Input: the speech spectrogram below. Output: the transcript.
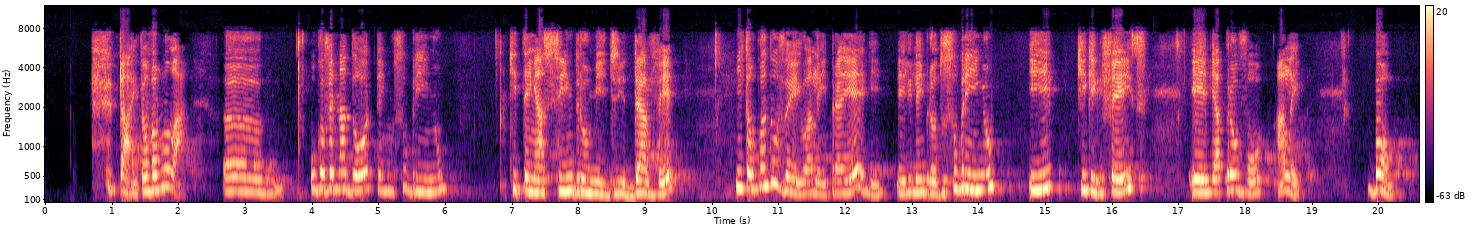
tá, então vamos lá o governador tem um sobrinho que tem a síndrome de Dravet. Então, quando veio a lei para ele, ele lembrou do sobrinho e o que, que ele fez? Ele aprovou a lei. Bom,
